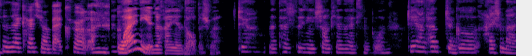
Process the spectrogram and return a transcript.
现在开始喜欢白客了。我爱你也是韩延导的是吧？对啊，那他最近上片子还挺多的。对呀、他整个还是蛮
